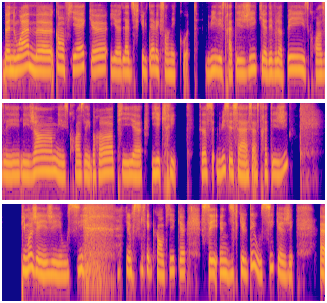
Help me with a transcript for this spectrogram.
Benoît me confiait qu'il y a de la difficulté avec son écoute. Lui, les stratégies qu'il a développées, il se croise les, les jambes, il se croise les bras, puis il écrit lui, c'est sa, stratégie. Puis moi, j'ai aussi, j'ai aussi les confié que c'est une difficulté aussi que j'ai. Euh,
